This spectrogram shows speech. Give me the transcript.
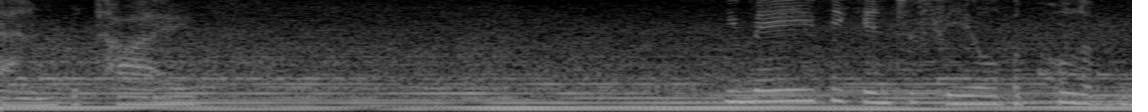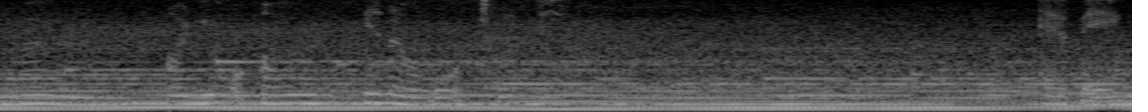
and the tides. You may begin to feel the pull of the moon on your own inner waters, ebbing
